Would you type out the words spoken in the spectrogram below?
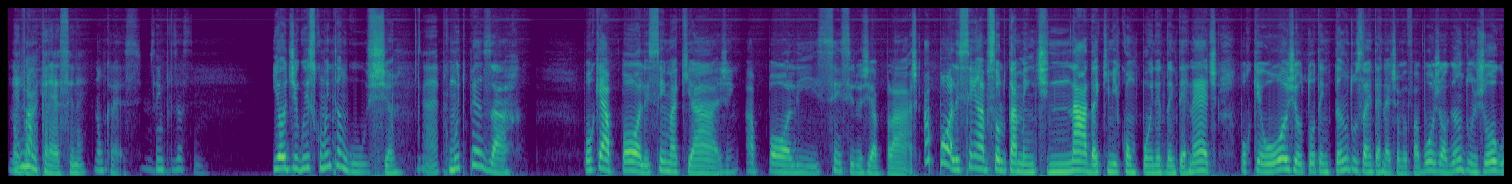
Não ele vai. não cresce, né? Não cresce. Simples assim. E eu digo isso com muita angústia, é. com muito pesar. Porque a Poli sem maquiagem, a Poli sem cirurgia plástica, a Poli sem absolutamente nada que me compõe dentro da internet, porque hoje eu estou tentando usar a internet ao meu favor, jogando um jogo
